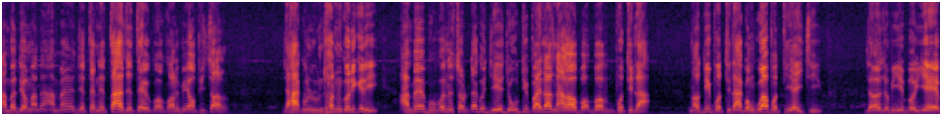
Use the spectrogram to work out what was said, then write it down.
ସାମ୍ବାଦିକମାନେ ଆମେ ଯେତେ ନେତା ଯେତେ କର୍ମୀ ଅଫିସର ଯାହାକୁ ଲୁଣ୍ଠନ କରିକିରି ଆମେ ଭୁବନେଶ୍ୱରଟାକୁ ଯିଏ ଯେଉଁଠି ପାଇଲା ନାଳ ପୋତିଲା ନଦୀ ପୋତିଲା ଗଙ୍ଗୁଆ ପୋତି ଯାଇଛି ଇଏ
